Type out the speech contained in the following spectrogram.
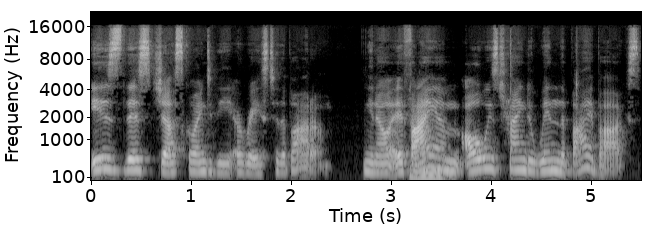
is this just going to be a race to the bottom? You know, if I Mm. am always trying to win the buy box,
